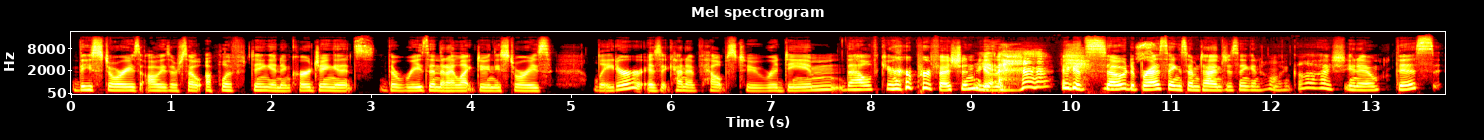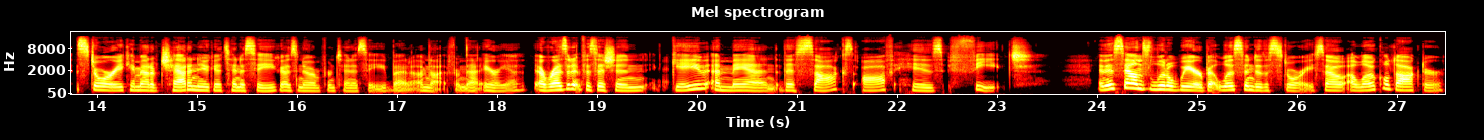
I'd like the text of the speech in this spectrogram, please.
These stories always are so uplifting and encouraging. And it's the reason that I like doing these stories later as it kind of helps to redeem the healthcare profession because Yeah. it, it gets so depressing sometimes just thinking, oh my gosh, you know. This story came out of Chattanooga, Tennessee. You guys know I'm from Tennessee, but I'm not from that area. A resident physician gave a man the socks off his feet. And this sounds a little weird, but listen to the story. So, a local doctor,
